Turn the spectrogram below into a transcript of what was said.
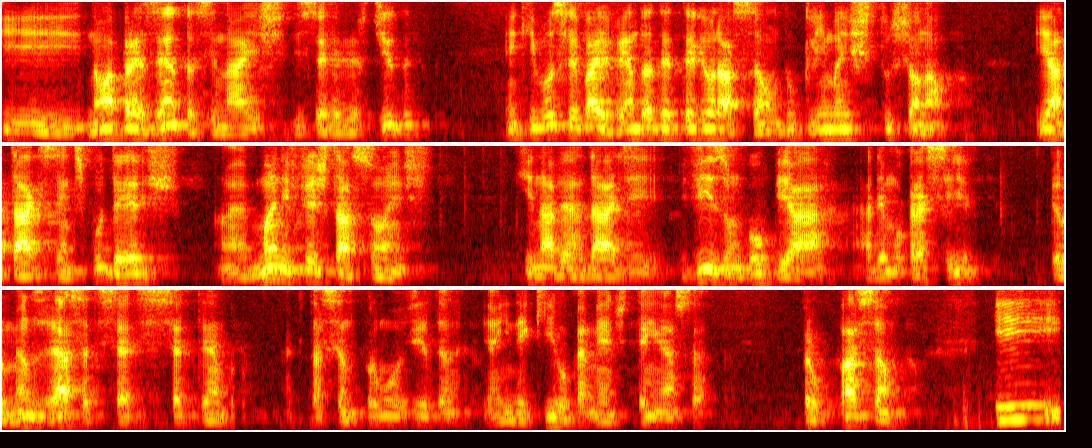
que não apresenta sinais de ser revertida, em que você vai vendo a deterioração do clima institucional. E ataques entre poderes, né, manifestações que, na verdade, visam golpear a democracia, pelo menos essa de 7 de setembro, que está sendo promovida, e inequivocamente tem essa preocupação, e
